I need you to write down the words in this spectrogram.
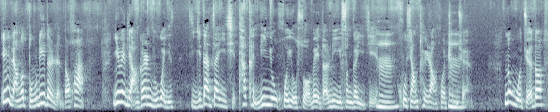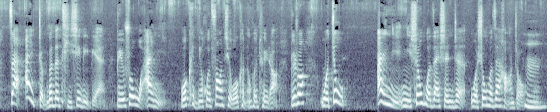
因为两个独立的人的话，因为两个人如果一一旦在一起，他肯定又会有所谓的利益分割以及互相退让或成全。那我觉得在爱整个的体系里边，比如说我爱你，我肯定会放弃，我可能会退让。比如说我就爱你，你生活在深圳，我生活在杭州，嗯，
